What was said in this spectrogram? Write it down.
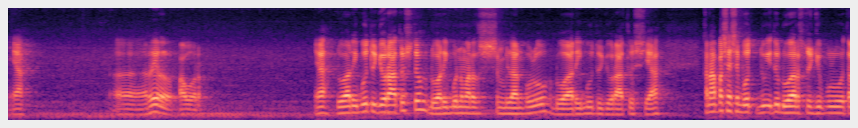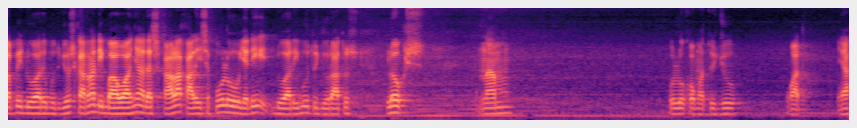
ya. E, real power. Ya, 2700 tuh, 2690, 2700 ya Kenapa saya sebut itu 270 tapi 2700 karena di bawahnya ada skala kali 10 jadi 2700 lux 60,7 watt ya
